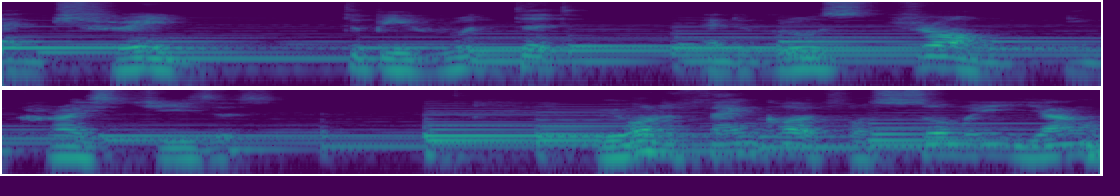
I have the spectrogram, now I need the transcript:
and trained to be rooted and to grow strong in Christ Jesus. We want to thank God for so many young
